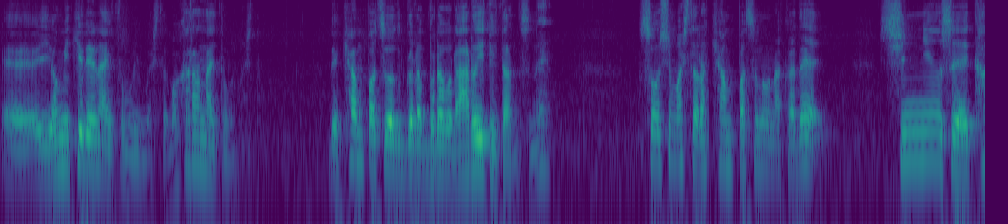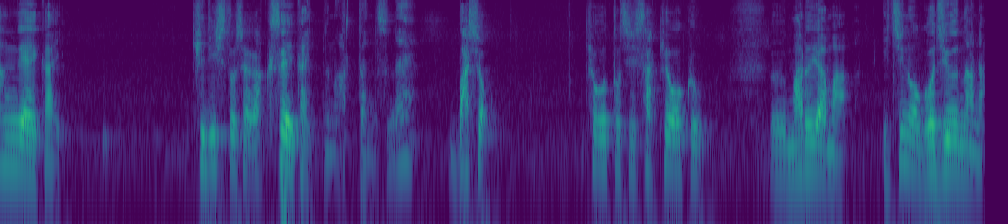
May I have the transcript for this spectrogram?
えー、読み切れないと思いました。わからないと思いました。でキャンパスをぶらぶら歩いていたんですね。そうしましたらキャンパスの中で新入生歓迎会キリスト者学生会っていうのがあったんですね。場所。京都市左京区丸山。1の57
